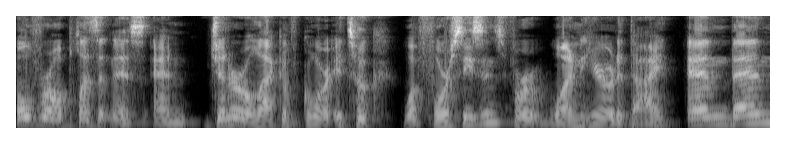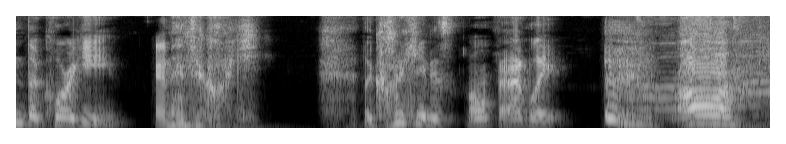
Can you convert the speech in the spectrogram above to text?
overall pleasantness and general lack of gore. It took, what, four seasons for one hero to die? And then the Corgi. And then the Corgi. The Corgi and his whole family. Oh.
